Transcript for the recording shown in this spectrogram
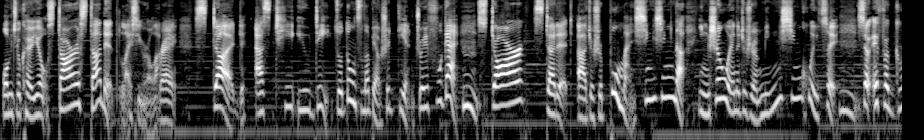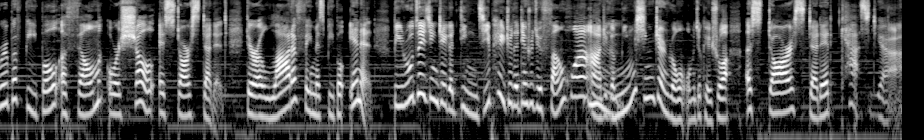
我们就可以用 star-studded 来形容了。Right，stud，S-T-U-D，做动词呢，表示点缀、覆盖。嗯，star-studded 啊、就是布满星星的，引申为呢，就是。明星荟萃。嗯 So if a group of people, a film or a show is star-studded, there are a lot of famous people in it. 比如最近这个顶级配置的电视剧《繁花》啊，这个明星阵容，我们就可以说 a star-studded cast. Yeah,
